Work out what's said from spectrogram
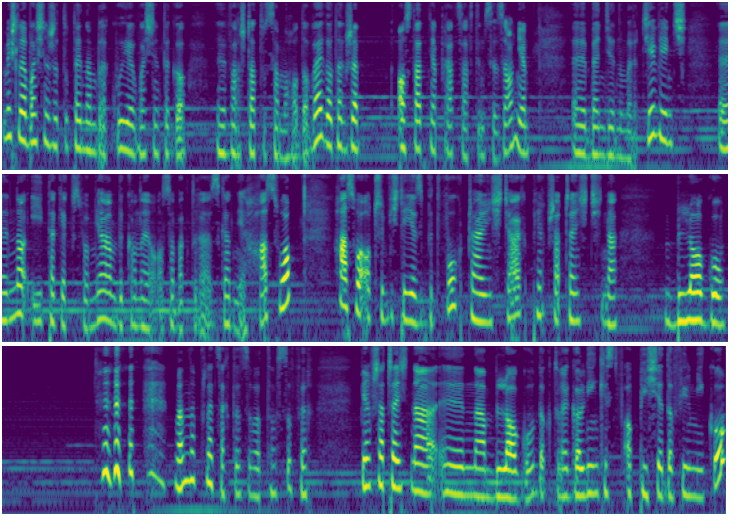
myślę właśnie, że tutaj nam brakuje właśnie tego e, warsztatu samochodowego, także ostatnia praca w tym sezonie e, będzie numer 9. No i tak jak wspomniałam, wykona ją osoba, która zgadnie hasło. Hasło oczywiście jest w dwóch częściach. Pierwsza część na blogu. Mam na plecach to złoto, super. Pierwsza część na, y, na blogu, do którego link jest w opisie do filmiku. Y,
